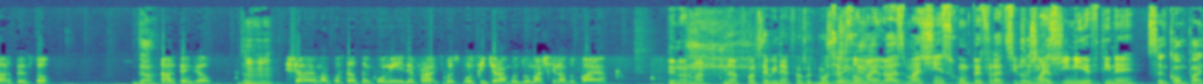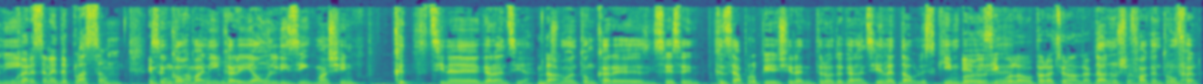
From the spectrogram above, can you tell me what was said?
start and stop, Da. start and go. Și aia m-a costat încă 1000 de franci. Vă spun sincer, am vândut mașina după aia. E normal. Da, foarte bine ai făcut. Nu Mulțumim, vă mai Iulian. luați mașini scumpe, fraților. Să știți că Mașini ieftine Sunt companii, cu care să ne deplasăm. Din sunt punctul A în companii punctul B. care iau un leasing mașini cât ține garanția. Da. Și în momentul în care se iese, când se apropie ieșirea din termenul de garanție, le dau, le schimbă. E leasingul la operațional, dacă Da, nu nu știu, așa. fac într-un fel.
